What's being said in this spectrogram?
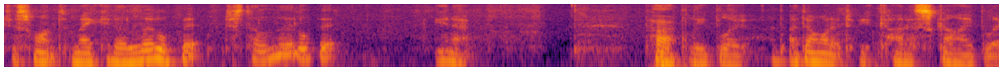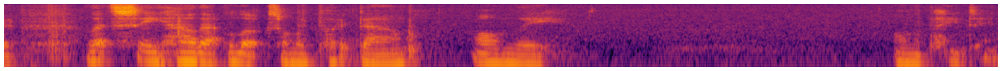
Just want to make it a little bit just a little bit you know purpley blue. I don't want it to be kind of sky blue. Let's see how that looks when we put it down on the on the painting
